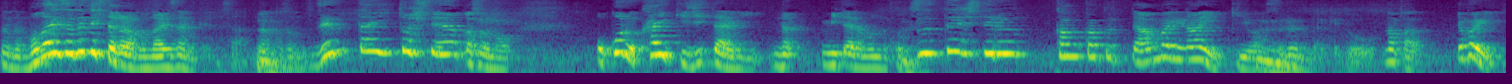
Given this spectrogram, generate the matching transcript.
うなんだモナ・リザ出てきたからモナ・リザみたいなさ、なんかその全体としてなんかその起こる怪奇自体なみたいなものをこう通底してる感覚ってあんまりない気はするんだけど、なんかやっぱり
